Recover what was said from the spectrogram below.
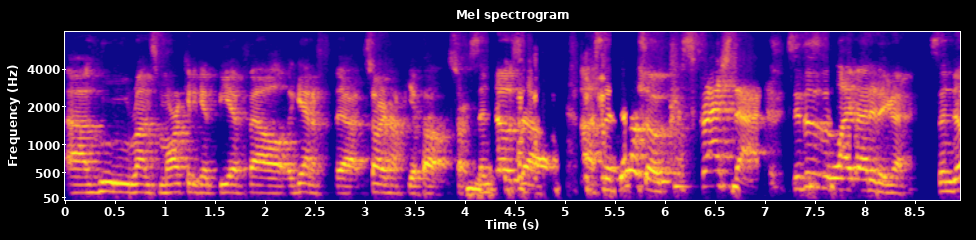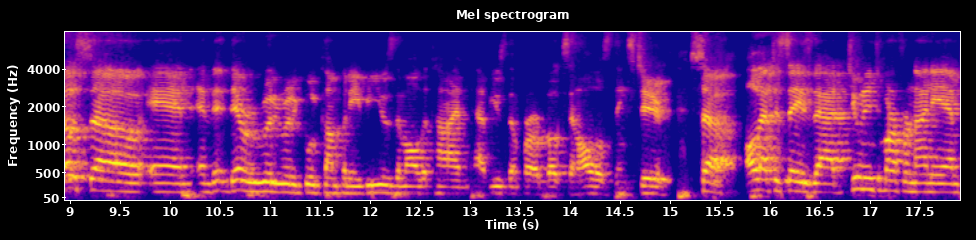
uh, who runs marketing at BFL. Again, if the, sorry, not PFL. Sorry, Sendoso. uh, Sendoso. Scratch that. See, this is the live editing, right? Sendoso, and and they, they're a really really cool company. We use them all the time. I've used them for our books and all those things too. So all that to say is that tune in tomorrow for 9 a.m.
